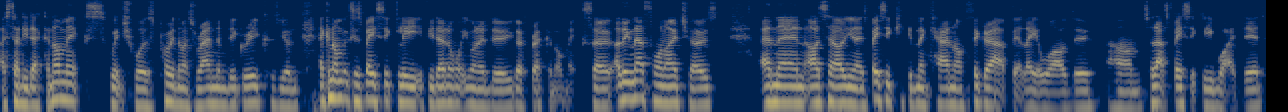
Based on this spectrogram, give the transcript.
I studied economics, which was probably the most random degree because your economics is basically if you don't know what you want to do, you go for economics. So I think that's the one I chose. And then I said, oh, you know, it's basically kicking the can. I'll figure out a bit later what I'll do. Um, so that's basically what I did.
